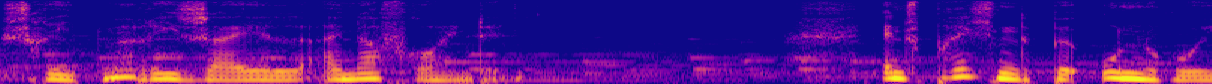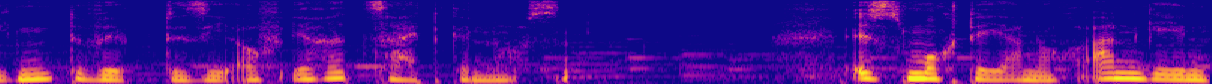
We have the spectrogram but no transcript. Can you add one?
schrieb Marie-Jael einer Freundin. Entsprechend beunruhigend wirkte sie auf ihre Zeitgenossen. Es mochte ja noch angehen,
